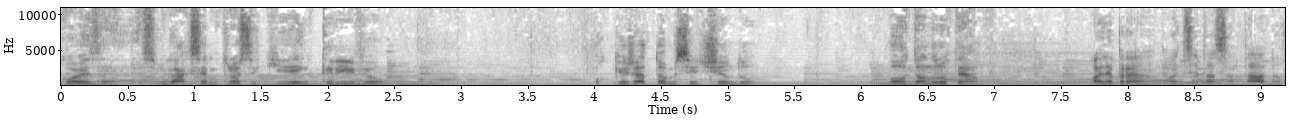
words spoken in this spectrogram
Coisa, esse lugar que você me trouxe aqui é incrível, porque eu já estou me sentindo voltando no tempo. Olha para onde você está sentado.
